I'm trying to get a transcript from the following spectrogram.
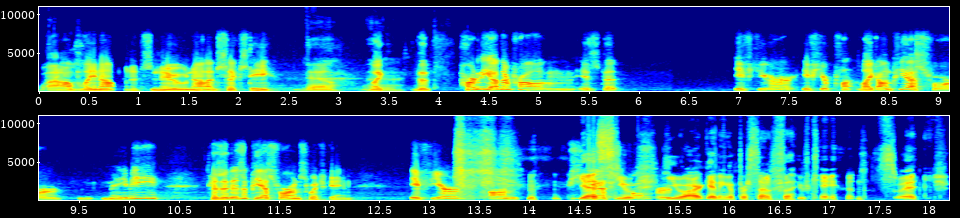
wow. Probably not when it's new, not at 60. Yeah. Like uh, the part of the other problem is that if you're if you're pl- like on PS4 maybe because it is a PS4 and Switch game. If you're on yes, you PS4 you are getting a Persona 5 game on Switch.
